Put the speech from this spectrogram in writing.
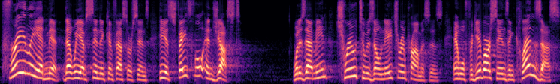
freely admit that we have sinned and confessed our sins, he is faithful and just. What does that mean? True to his own nature and promises, and will forgive our sins and cleanse us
